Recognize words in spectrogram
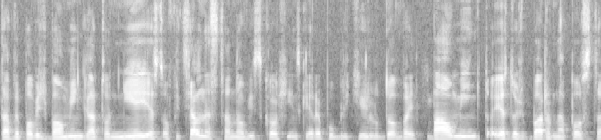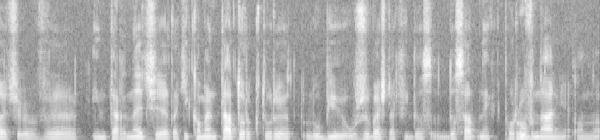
ta wypowiedź Baominga to nie jest oficjalne stanowisko Chińskiej Republiki Ludowej. Baoming to jest dość barwna postać w internecie, taki komentator, który lubi używać takich dos dosadnych porównań. On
